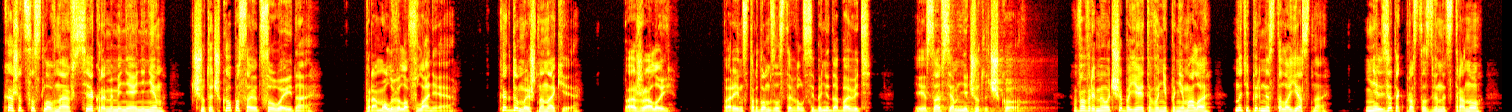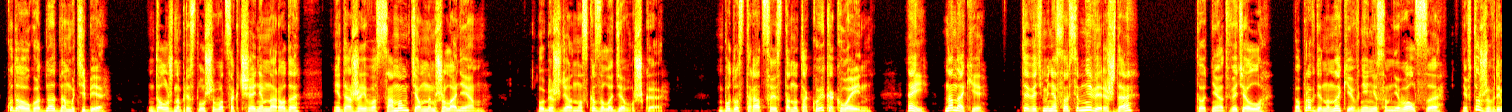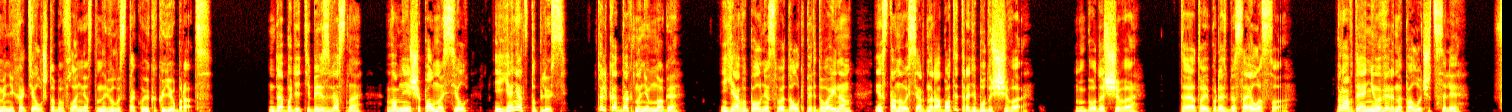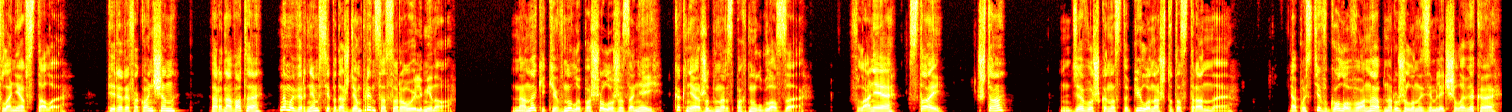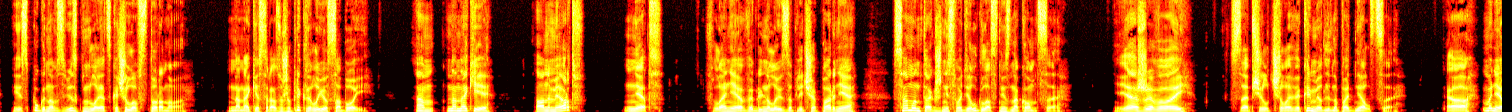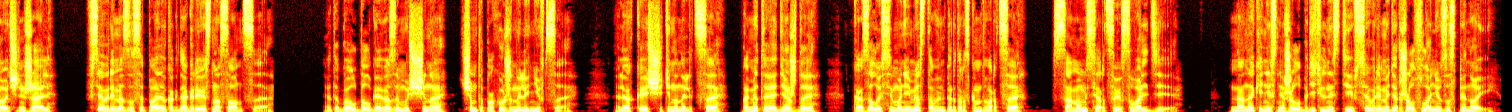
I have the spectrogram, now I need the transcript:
«Кажется, словно все, кроме меня и Ниним, чуточку опасаются Уэйна», — промолвила Флания. «Как думаешь, Нанаки?» «Пожалуй». Парень с трудом заставил себя не добавить. «И совсем не чуточку». «Во время учебы я этого не понимала, но теперь мне стало ясно. Нельзя так просто сдвинуть страну, куда угодно одному тебе. Должно прислушиваться к чаяниям народа и даже его самым темным желаниям», — убежденно сказала девушка. «Буду стараться и стану такой, как Уэйн. Эй, Нанаки, ты ведь меня совсем не веришь, да?» Тот не ответил. По правде, Нанаки в ней не сомневался и в то же время не хотел, чтобы Флани остановилась такой, как ее брат. «Да будет тебе известно, во мне еще полно сил, и я не отступлюсь. Только отдохну немного. Я выполню свой долг перед Уэйном и стану усердно работать ради будущего». «Будущего? Ты о той просьбе Сайлосу?» «Правда, я не уверена, получится ли». Флания встала. «Перерыв окончен. Рановато, но мы вернемся и подождем принцессу Роуэльмину». Нанаки кивнул и пошел уже за ней, как неожиданно распахнул глаза. «Флания, стой!» «Что?» Девушка наступила на что-то странное. Опустив голову, она обнаружила на земле человека, испуганно взвизгнула и отскочила в сторону. Нанаки сразу же прикрыл ее собой. «Ам, Нанаки, он мертв? «Нет». Флания выглянула из-за плеча парня, сам он также не сводил глаз незнакомца. «Я живой», — сообщил человек и медленно поднялся. «О, мне очень жаль. Все время засыпаю, когда греюсь на солнце». Это был долговязый мужчина, чем-то похожий на ленивца. Легкая щетина на лице, помятые одежды. Казалось, ему не место в императорском дворце, самом сердце Исвальди. Нанаки не снижал бдительности и все время держал Фланию за спиной.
